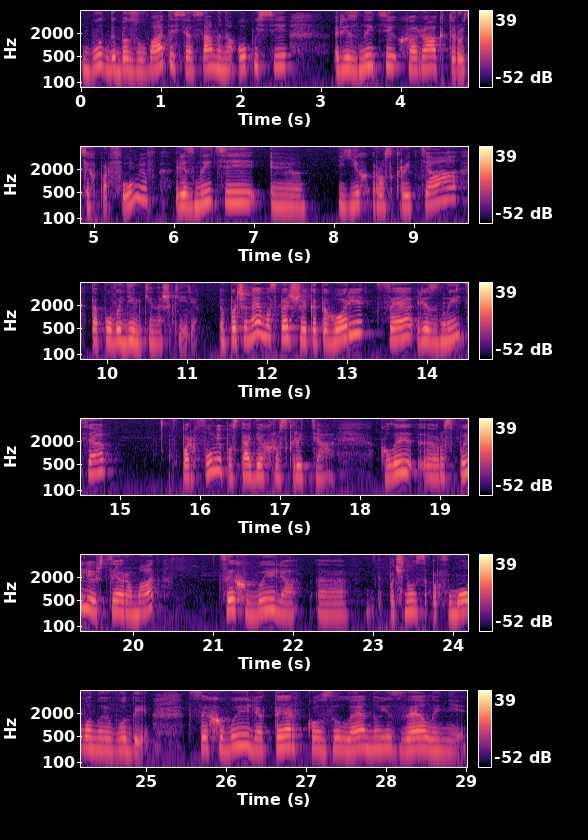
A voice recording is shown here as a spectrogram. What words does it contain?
буде базуватися саме на описі різниці характеру цих парфумів, різниці е, їх розкриття та поведінки на шкірі. Починаємо з першої категорії: це різниця в парфумі по стадіях розкриття. Коли е, розпилюєш цей аромат, це хвиля, е, почну з парфумованої води, це хвиля терпко-зеленої зелені,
